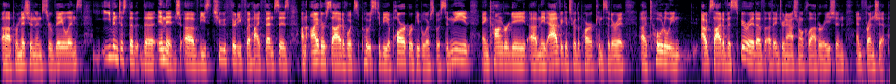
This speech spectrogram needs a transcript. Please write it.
uh, permission and surveillance. Even just the, the image of these two 30 foot high fences on either side of what's supposed to be a park where people are supposed to meet and congregate uh, made advocates for the park consider it uh, totally outside of the spirit of, of international collaboration and friendship.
